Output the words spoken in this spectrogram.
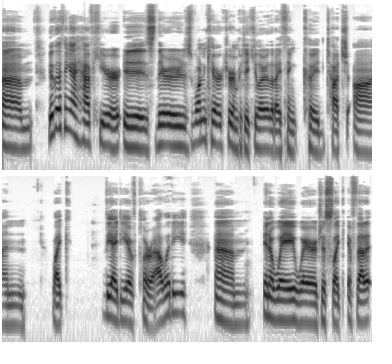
Um, the other thing I have here is there's one character in particular that I think could touch on like the idea of plurality um, in a way where just like if that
